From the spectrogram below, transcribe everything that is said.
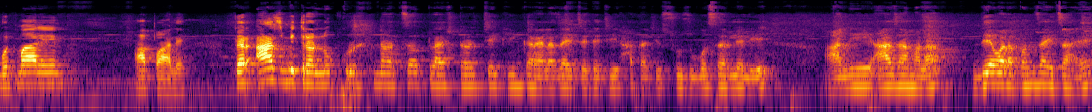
गुड मॉर्निंग आपा आले. तर आज मित्रांनो कृष्णाचं प्लास्टर चेकिंग करायला जायचं आहे त्याची हाताची सूज वसरलेली आहे. आणि आज आम्हाला देवाला पण जायचं आहे.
